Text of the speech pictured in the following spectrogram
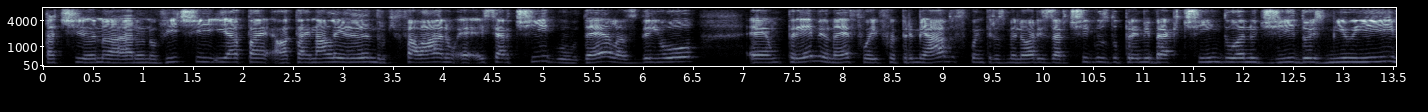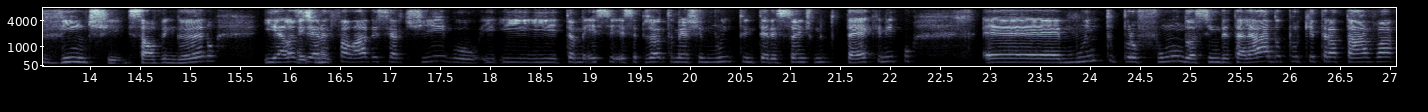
Tatiana Aronovitch e a, a Tainá Leandro, que falaram, é, esse artigo delas ganhou é, um prêmio, né? Foi, foi premiado, ficou entre os melhores artigos do Prêmio Bractin do ano de 2020, salvo engano. E elas vieram mesmo. falar desse artigo e, e, e, também esse, esse episódio também achei muito interessante, muito técnico, é, muito profundo, assim, detalhado, porque tratava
